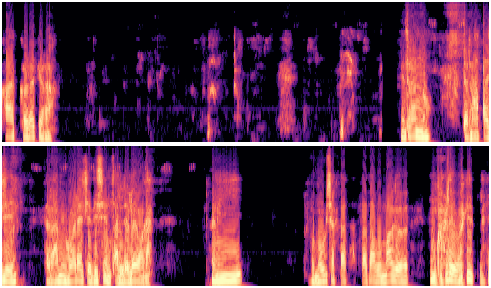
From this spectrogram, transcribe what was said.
काय कडक आहे मित्रांनो तर आता जे तर आम्ही वड्याच्या दिशेने चाललेलो आहे बघा. आणि बघू शकतात. आता आपण माग घोडे बघितले.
